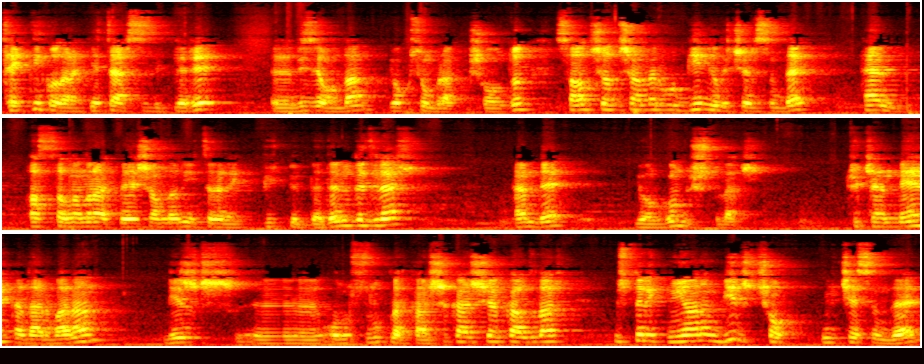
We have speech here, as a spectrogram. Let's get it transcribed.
teknik olarak yetersizlikleri e, bizi ondan yoksun bırakmış oldu. Sağlık çalışanları bu bir yıl içerisinde hem hastalanarak ve yaşamlarını yitirerek büyük bir bedel ödediler hem de yorgun düştüler. Tükenmeye kadar varan bir e, olumsuzlukla karşı karşıya kaldılar. Üstelik dünyanın birçok ülkesinde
